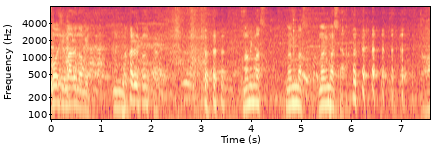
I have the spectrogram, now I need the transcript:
もう中丸飲みや、丸飲みや。飲みます。飲みます。飲みましたう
